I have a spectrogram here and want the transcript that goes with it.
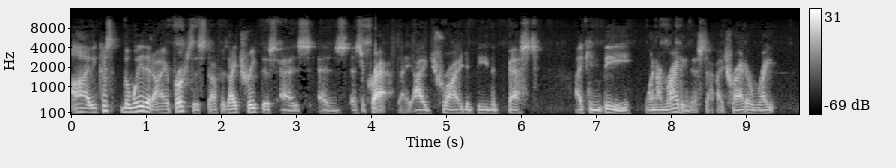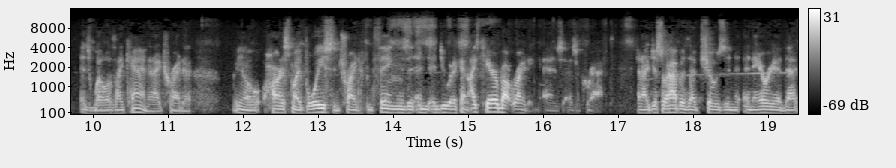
I because the way that I approach this stuff is I treat this as as as a craft. I, I try to be the best I can be when I'm writing this stuff. I try to write as well as I can, and I try to you know harness my voice and try different things and, and, do what I can. I care about writing as as a craft, and I just so happens I've chosen an area that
